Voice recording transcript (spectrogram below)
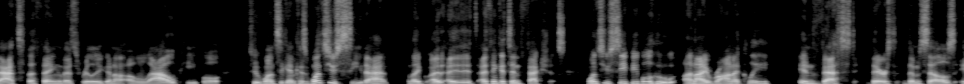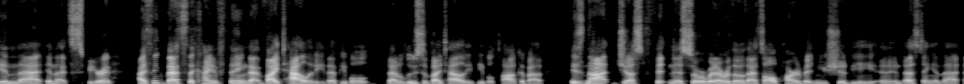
that's the thing that's really going to allow people to once again because once you see that like I, I, I think it's infectious. Once you see people who unironically invest their themselves in that in that spirit I think that's the kind of thing that vitality that people that elusive vitality people talk about is not just fitness or whatever though that's all part of it and you should be uh, investing in that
